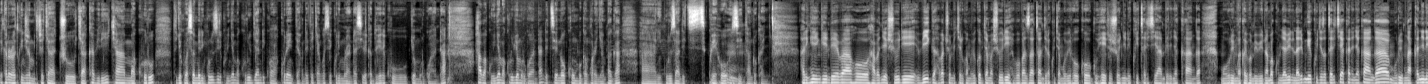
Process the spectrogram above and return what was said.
Reka noneho twinjira mu gice cyacu cya kabiri cy'amakuru. Tujya kubasomera inkuru ziri ku binyamakuru byandikwa kuri interineti cyangwa se kuri murandasi. Reka duhere ku byo mu rwanda. Haba ku binyamakuru byo mu rwanda ndetse no ku mbuga nkoranyambaga hari inkuru zanditsweho zitandukanye. Hari nk'iyi ngiyi ndeba aho abanyeshuri biga bacumbikirwa mu bigo by'amashuri bo bazatangira kujya mu biruhuko guhera ejo nyine ku itariki ya mbere nyakanga muri uyu mwaka w'ibihumbi bibiri na makumyabiri na rimwe kugeza tariki ya kane nyakanga muri uyu mwaka nyine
